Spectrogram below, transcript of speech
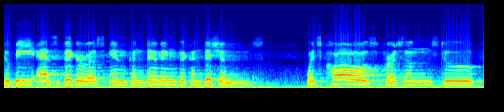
to be as vigorous in condemning the conditions which cause persons to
